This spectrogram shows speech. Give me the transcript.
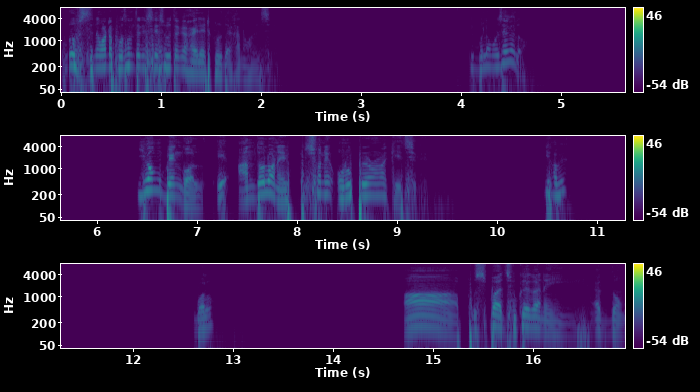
পুরো সিনেমাটা প্রথম থেকে শেষ হয়ে তাকে হাইলাইট করে দেখানো হয়েছে। কি বললাম, বোঝা গেল? ইয়ং বেঙ্গল এই আন্দোলনের পিছনে অনুপ্রেরণা কে ছিলেন? কি হবে? বলো। আ, পুষ্পা ঝুঁকেগা নেই, একদম।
